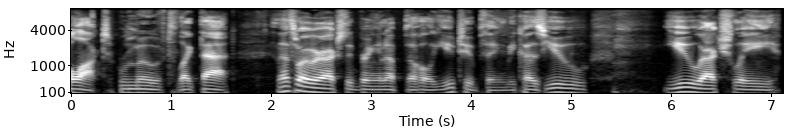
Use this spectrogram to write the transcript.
blocked, removed like that. That's why we're actually bringing up the whole YouTube thing because you you actually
